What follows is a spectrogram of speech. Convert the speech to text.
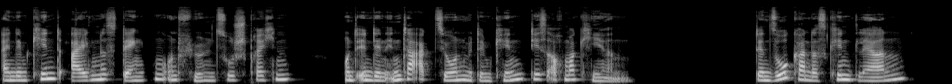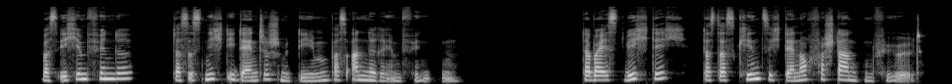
ein dem Kind eigenes Denken und Fühlen zusprechen und in den Interaktionen mit dem Kind dies auch markieren. Denn so kann das Kind lernen, was ich empfinde, das ist nicht identisch mit dem, was andere empfinden. Dabei ist wichtig, dass das Kind sich dennoch verstanden fühlt.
